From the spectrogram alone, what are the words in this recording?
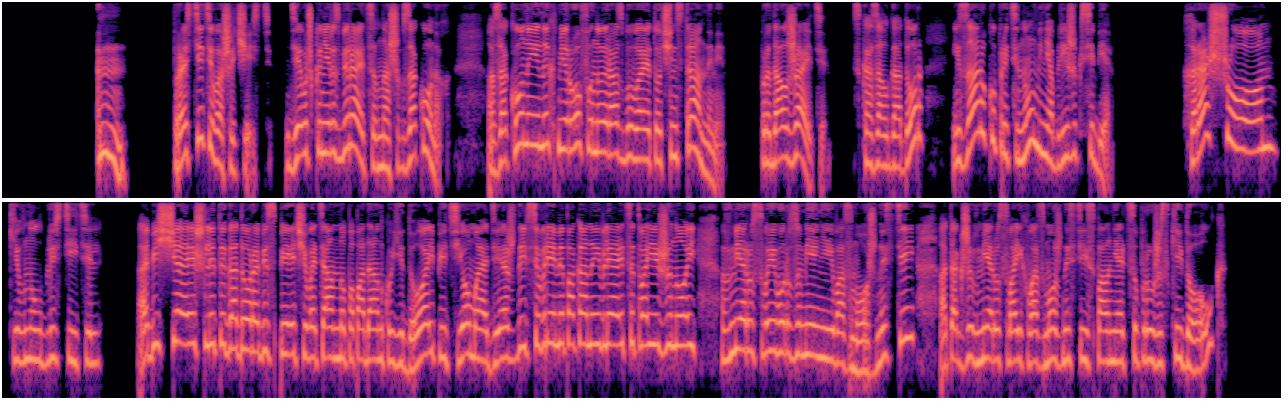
«Простите, Ваша честь, девушка не разбирается в наших законах, а законы иных миров иной раз бывают очень странными. Продолжайте», — сказал Гадор и за руку притянул меня ближе к себе. «Хорошо», — кивнул блюститель. «Обещаешь ли ты, Гадор, обеспечивать Анну Попаданку едой, питьем и одеждой все время, пока она является твоей женой, в меру своего разумения и возможностей, а также в меру своих возможностей исполнять супружеский долг?»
